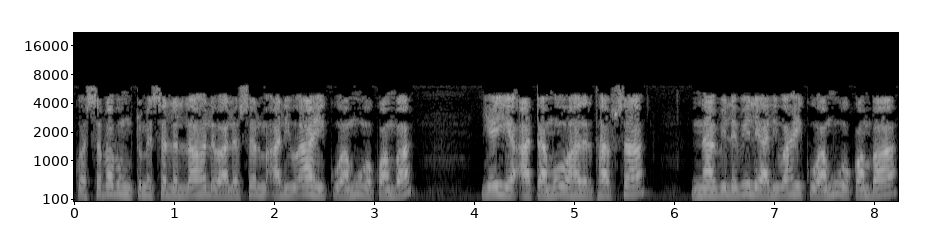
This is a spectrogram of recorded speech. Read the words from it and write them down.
kwa sababu mtume salallahu alwali wasallam aliwahi kuamua kwamba yeye atamoa hadrat hafsa na vile vile aliwahi kuamua kwamba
